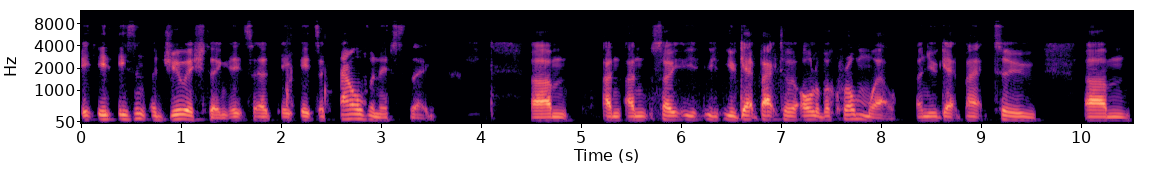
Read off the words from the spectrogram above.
It, it isn't a Jewish thing. It's a it, it's a Calvinist thing. Um, and and so you, you get back to Oliver Cromwell, and you get back to, um,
